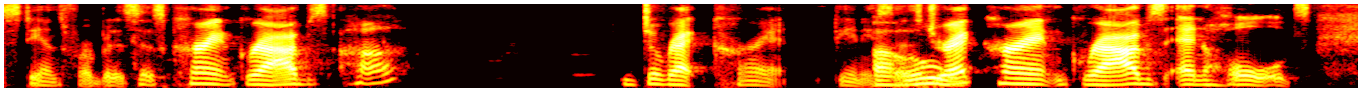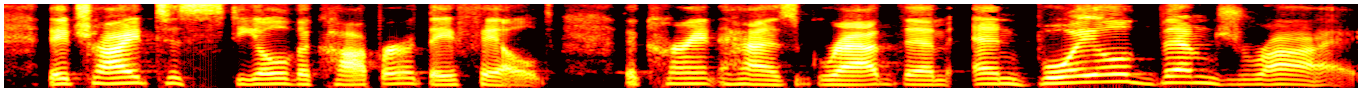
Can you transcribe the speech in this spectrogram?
stands for, but it says current grabs, huh? Direct current. Danny says Oh. direct current grabs and holds. They tried to steal the copper, they failed. The current has grabbed them and boiled them dry.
